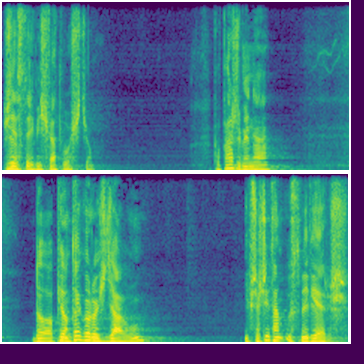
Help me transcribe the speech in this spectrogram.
że jesteśmy światłością. Popatrzmy na do piątego rozdziału i przeczytam ósmy wiersz.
